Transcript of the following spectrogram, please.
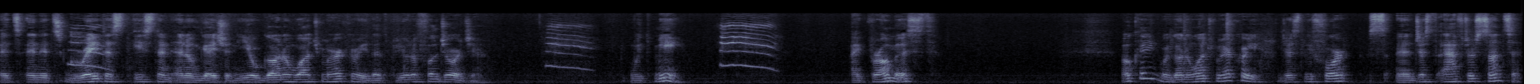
It's in its greatest eastern elongation. You're gonna watch Mercury. That's beautiful, Georgia. With me. I promised. Okay, we're gonna watch Mercury just before, uh, just after sunset.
